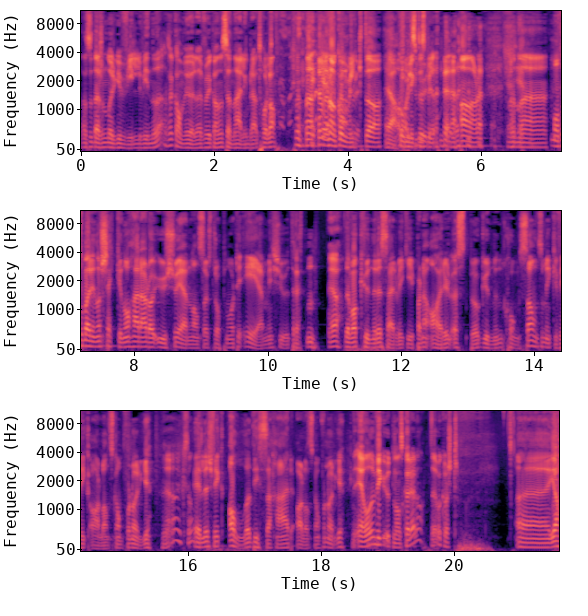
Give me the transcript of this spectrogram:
Altså Dersom Norge vil vinne det, så kan vi gjøre det. For vi kan jo sende Erling Braut Haaland. Men han kommer vel ikke til å, Ja, kommer ikke til å spille. Ja, han har det. Men uh, Måtte bare inn og sjekke nå. Her er da U21-landslagstroppen vår til EM i 2013. Ja. Det var kun reservekeeperne Arild Østbø og Gudmund Kongshavn som ikke fikk A-landskamp for Norge. ja, ikke sant Ellers fikk alle disse her A-landskamp for Norge. En av dem fikk utenlandskarriere, da. Det var kvarst. verst. Eh, ja.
